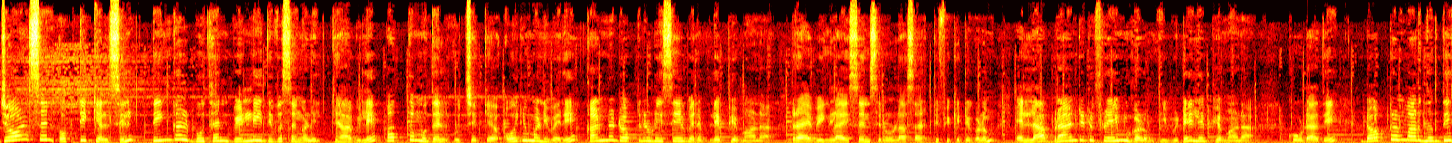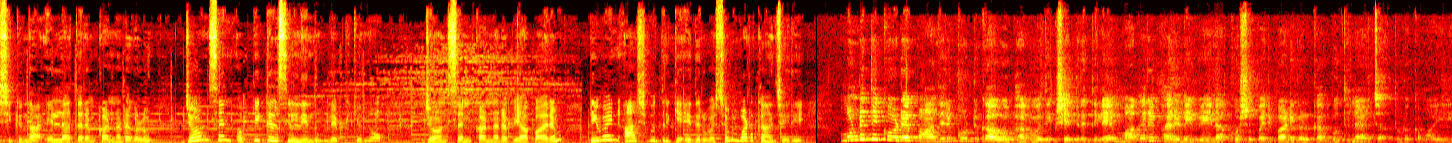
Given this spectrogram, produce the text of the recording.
Johnson ഒപ്റ്റിക്കൽസിൽ തിങ്കൾ ബുധൻ വെള്ളി ദിവസങ്ങളിൽ രാവിലെ പത്ത് മുതൽ ഉച്ചയ്ക്ക് ഒരു മണിവരെ കണ്ണ് ഡോക്ടറുടെ സേവനം ലഭ്യമാണ്. ഡ്രൈവിംഗ് ലൈസൻസിനുള്ള സർട്ടിഫിക്കറ്റുകളും എല്ലാ ബ്രാൻഡഡ് ഫ്രെയിമുകളും ഇവിടെ ലഭ്യമാണ്. കൂടാതെ ഡോക്ടർമാർ നിർദ്ദേശിക്കുന്ന എല്ലാത്തരം കണ്ണടകളും ജോൺസൺ ഒപ്റ്റിക്കൽസിൽ നിന്നും ലഭിക്കുന്നു. ജോൺസൺ കണ്ണട വ്യാപാരം ഡിവൈൻ ആശുപത്രിക്ക് എതിർവശം വടക്കാഞ്ചേരി. മുണ്ടത്തിക്കോട് പാതിരക്കോട്ടുകാവ് ഭഗവതി ക്ഷേത്രത്തിലെ മകരഭരണി വേലാഘോഷ പരിപാടികൾക്ക് ബുധനാഴ്ച തുടക്കമായി.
